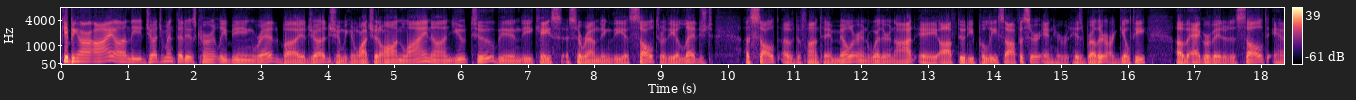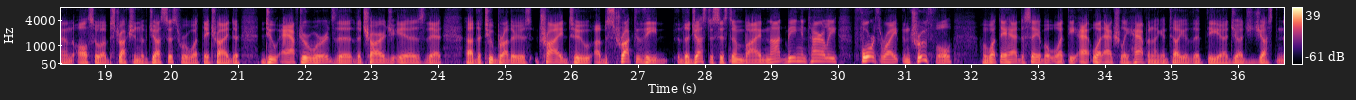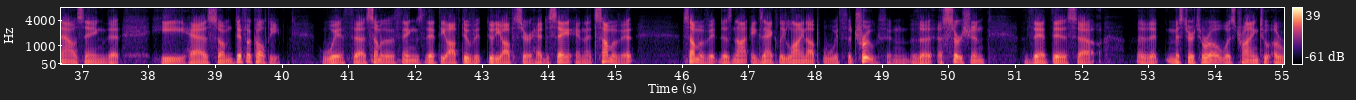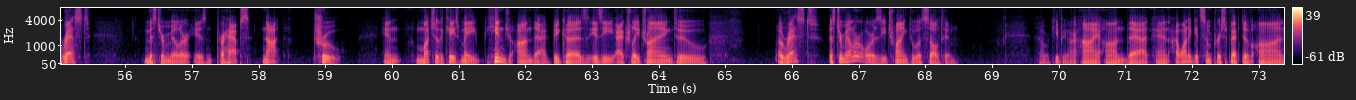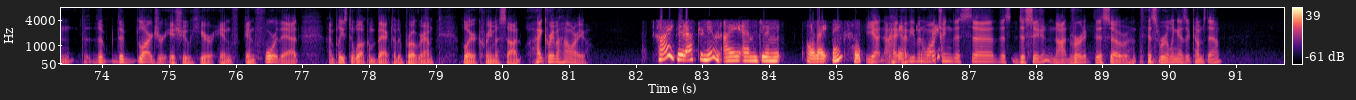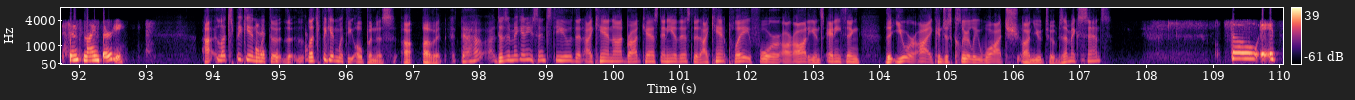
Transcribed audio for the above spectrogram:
Keeping our eye on the judgment that is currently being read by a judge, and we can watch it online on YouTube in the case surrounding the assault or the alleged assault of Dafonte Miller and whether or not a off-duty police officer and her, his brother are guilty of aggravated assault and also obstruction of justice for what they tried to do afterwards. The the charge is that uh, the two brothers tried to obstruct the the justice system by not being entirely forthright and truthful what they had to say about what the what actually happened. I can tell you that the uh, judge just now saying that he has some difficulty with uh, some of the things that the off-duty officer had to say, and that some of it some of it does not exactly line up with the truth and the assertion that this uh, that Mr. Theriault was trying to arrest Mr. Miller is perhaps not true. And much of the case may hinge on that because is he actually trying to arrest Mr. Miller or is he trying to assault him? Uh, we're keeping our eye on that, and I want to get some perspective on the, the, the larger issue here. And and for that, I'm pleased to welcome back to the program lawyer Karima Saad. Hi, Karima. How are you? Hi. Good afternoon. I am doing all right. Thanks. Hope. Yeah. Have you been watching this uh, this decision, not verdict, this uh, this ruling as it comes down? Since 9:30. Uh, let's begin and with the, the, let's begin with the openness uh, of it. How, does it make any sense to you that I cannot broadcast any of this? That I can't play for our audience anything that you or I can just clearly watch on YouTube? Does that make sense? So it's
